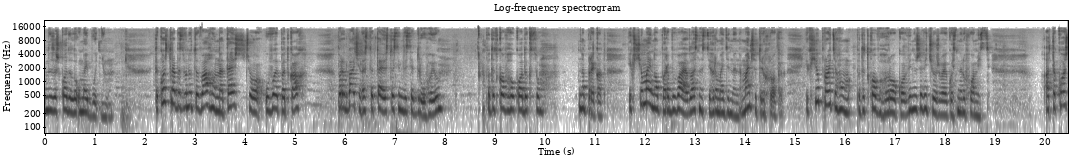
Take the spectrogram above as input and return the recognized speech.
не зашкодило у майбутньому. Також треба звернути увагу на те, що у випадках, передбачено статтею 172 Податкового кодексу, наприклад, якщо майно перебуває у власності громадянина менше трьох років, якщо протягом податкового року він вже відчужує якусь нерухомість, а також,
